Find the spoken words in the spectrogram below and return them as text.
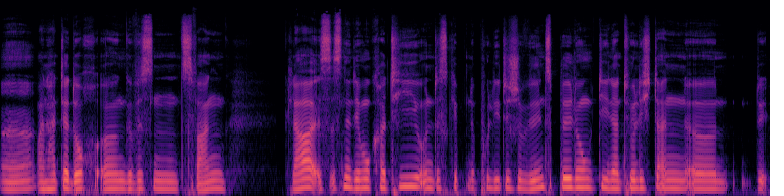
Aha. Man hat ja doch äh, einen gewissen Zwang. Klar, es ist eine Demokratie und es gibt eine politische Willensbildung, die natürlich dann äh, durch,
